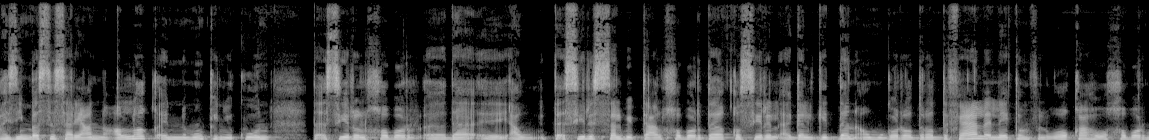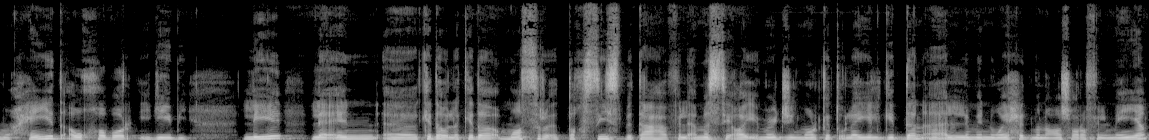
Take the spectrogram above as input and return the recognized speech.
عايزين بس سريعا نعلق إن ممكن يكون تأثير الخبر آه، ده أو التأثير السلبي بتاع الخبر ده قصير الأجل جدا أو مجرد رد فعل لكن في الواقع هو خبر محايد أو خبر إيجابي ليه؟ لأن آه، كده ولا كده مصر التخصيص بتاعها في MSCI emerging market قليل جدا أقل من واحد من عشرة في المية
